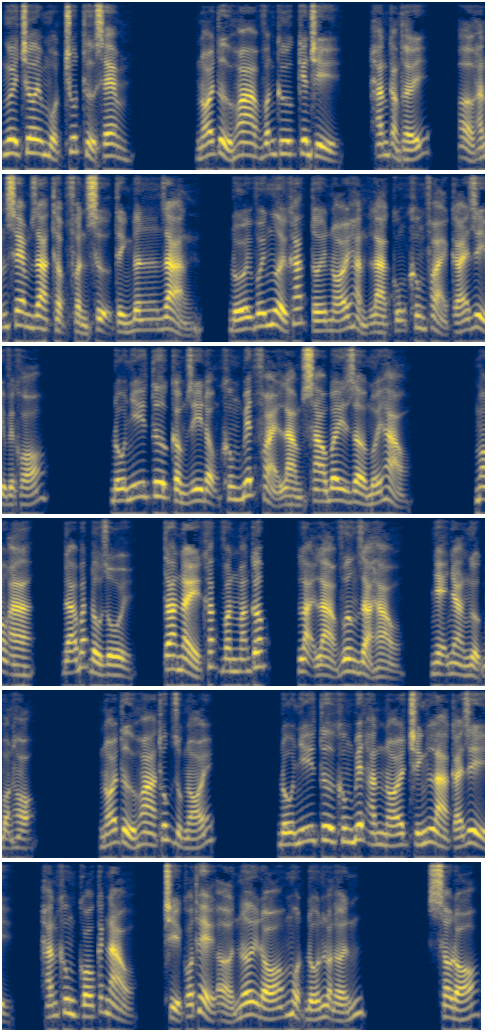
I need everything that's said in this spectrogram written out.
ngươi chơi một chút thử xem. Nói tử hoa vẫn cứ kiên trì, hắn cảm thấy, ở hắn xem ra thập phần sự tình đơn giản, đối với người khác tới nói hẳn là cũng không phải cái gì việc khó. Đồ nhĩ tư cầm di động không biết phải làm sao bây giờ mới hảo. Mau à, đã bắt đầu rồi, ta này khắc văn mãn cấp, lại là vương giả hảo, nhẹ nhàng ngược bọn họ. Nói tử hoa thúc giục nói. Đồ nhĩ tư không biết hắn nói chính là cái gì, hắn không có cách nào, chỉ có thể ở nơi đó một đốn loạn ấn. Sau đó,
